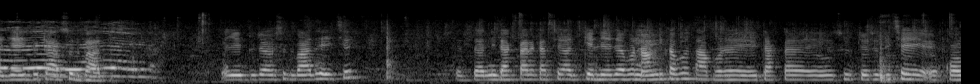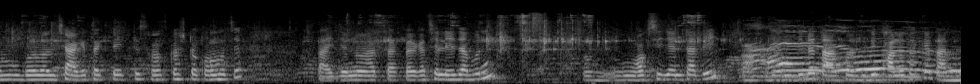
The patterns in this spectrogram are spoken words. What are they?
এই যে এই দুটো ওষুধ বাদ। এই দুটো ওষুধ বাদ হয়েছে। জানি ডাক্তারের কাছে আজকে নিয়ে যাব, নাম লিখাবো, তারপরে ডাক্তার ওষুধ টষুধ দিচ্ছে, কম বলছে, আগে থাকতে একটু শ্বাসকষ্ট কম হচ্ছে, তাই জন্য আর ডাক্তারের কাছে নিয়ে যাব নি। অক্সিজেনটা দিই, অক্সিজেন দিলে তারপর যদি ভালো থাকে তাহলে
